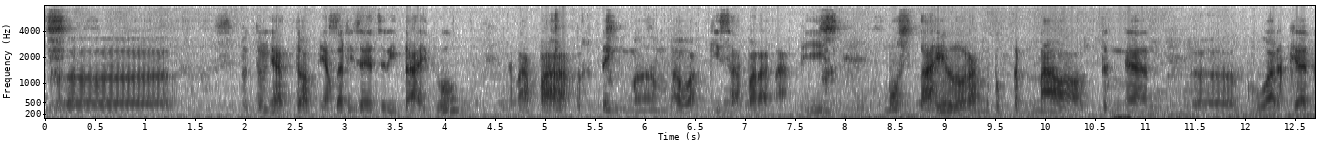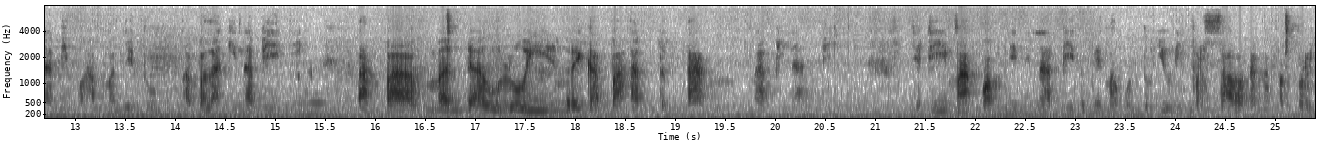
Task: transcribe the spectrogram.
eh, sebetulnya dok yang tadi saya cerita itu kenapa penting membawa kisah para nabi mustahil orang itu kenal dengan eh, keluarga Nabi Muhammad itu apalagi Nabi ini tanpa mendahului mereka paham. Jadi makom ini nabi itu memang untuk universal karena faktor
